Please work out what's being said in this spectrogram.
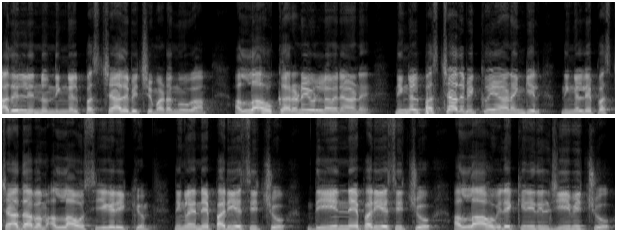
അതിൽ നിന്നും നിങ്ങൾ പശ്ചാത്തപിച്ച് മടങ്ങുക. അള്ളാഹു കരുണയുള്ളവനാണ്. നിങ്ങൾ പശ്ചാത്തപിക്കുകയാണെങ്കിൽ നിങ്ങളുടെ പശ്ചാത്താപം അള്ളാഹു സ്വീകരിക്കും. നിങ്ങൾ എന്നെ പരിഹസിച്ചു ദീനിനെ പരിഹസിച്ചു അള്ളാഹു വിലക്കിയ രീതിയിൽ ജീവിച്ചു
